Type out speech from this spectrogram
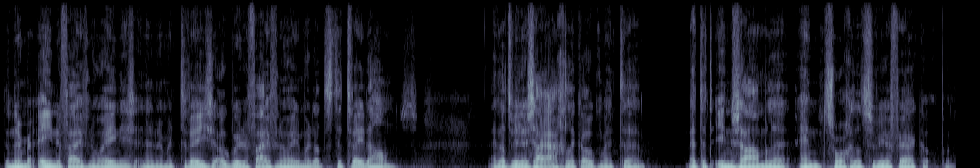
de nummer 1 de 501 is en de nummer 2 is ook weer de 501, maar dat is de tweedehands. En dat willen zij eigenlijk ook met, uh, met het inzamelen en zorgen dat ze weer verkopen.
